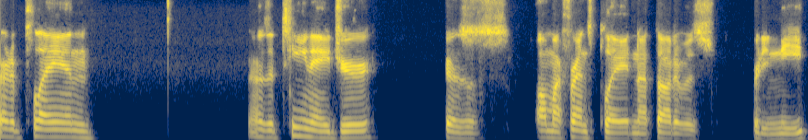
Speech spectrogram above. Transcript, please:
started playing when I was a teenager because all my friends played and I thought it was pretty neat.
